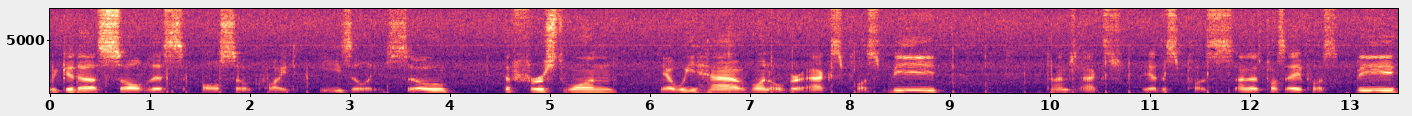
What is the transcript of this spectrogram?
we could uh, solve this also quite easily. So the first one, yeah, we have 1 over x plus b times x yeah, this plus, and there's plus a plus b.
